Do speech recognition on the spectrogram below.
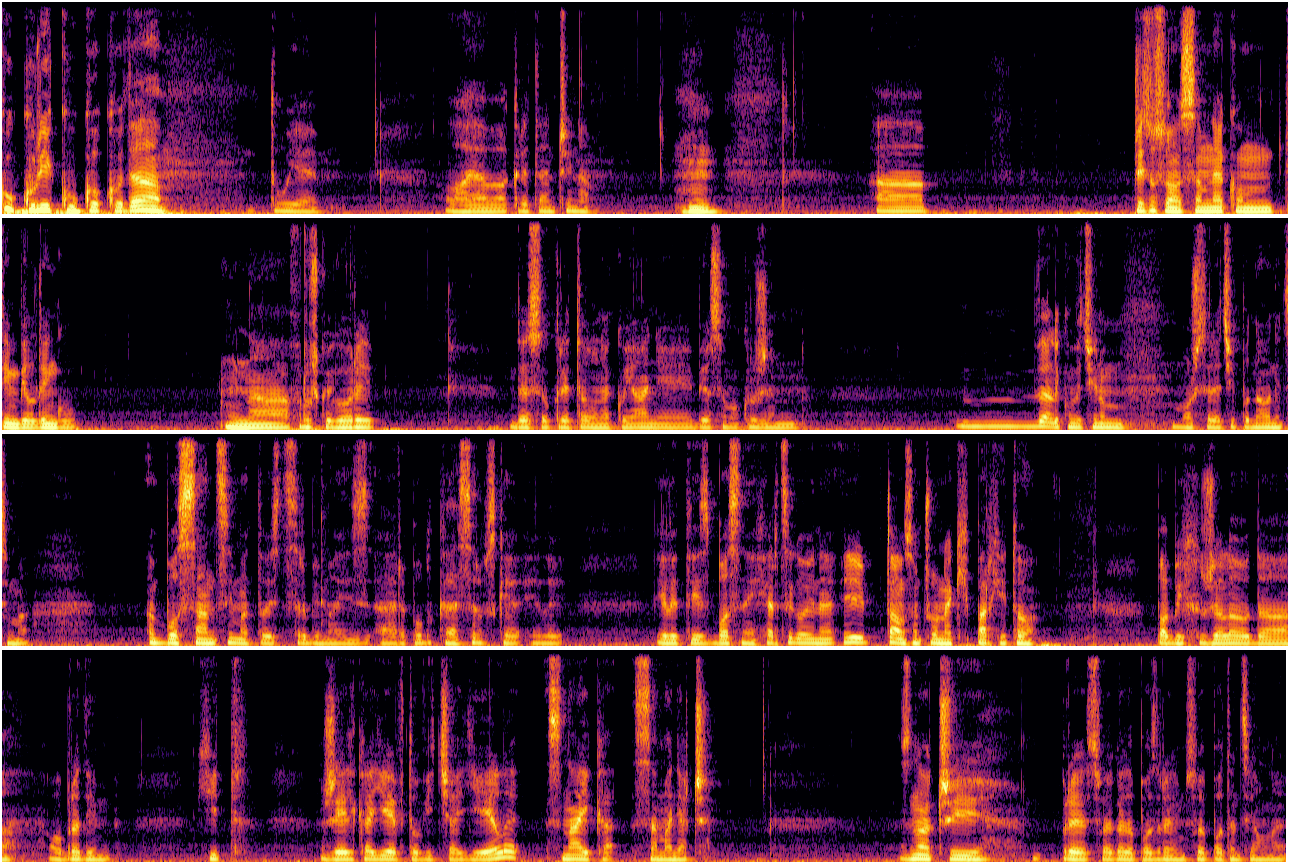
Kukuriku koko da, tu je lajava kretenčina. Hm. A, prisustuo sam nekom team buildingu na Fruškoj gori gde se okretalo neko janje i bio sam okružen velikom većinom može se reći pod navodnicima bosancima, to jest srbima iz e, Republika Srpske ili ili ti iz Bosne i Hercegovine i tamo sam čuo nekih par hitova. Pa bih želeo da obradim hit Željka Jevtovića Jele Snajka Samanjače znači pre svega da pozdravim sve potencijalne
